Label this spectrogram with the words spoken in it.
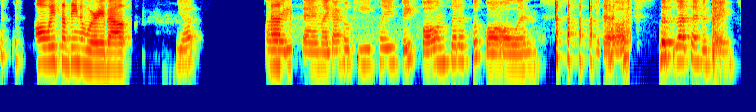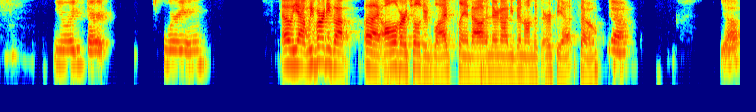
Always something to worry about. Yep. I'm uh, already saying like i hope he plays baseball instead of football and you know that type of thing you already start worrying Oh yeah, we've already got uh, all of our children's lives planned out, and they're not even on this earth yet. So yeah, yeah.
